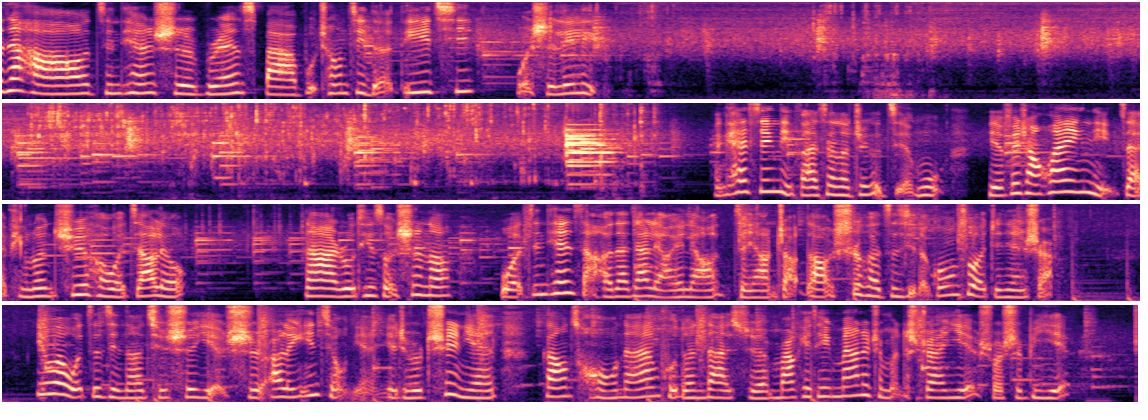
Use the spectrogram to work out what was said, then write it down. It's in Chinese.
大家好，今天是 Brain Spa 补充剂的第一期，我是 Lily。很开心你发现了这个节目，也非常欢迎你在评论区和我交流。那如题所示呢，我今天想和大家聊一聊怎样找到适合自己的工作这件事儿。因为我自己呢，其实也是二零一九年，也就是去年刚从南安普顿大学 Marketing Management 专业硕士毕业，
